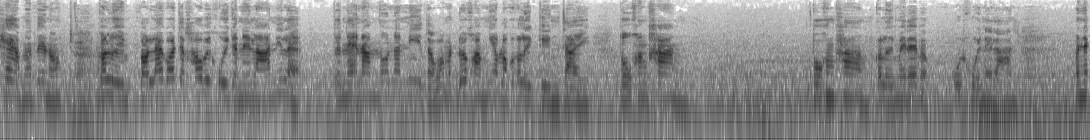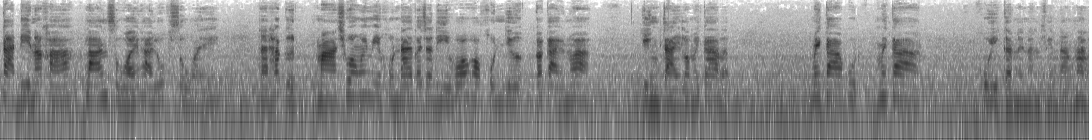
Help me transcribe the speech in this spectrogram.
แคบนะเต้เนาะใช่ก็เลยตอนแรกก็จะเข้าไปคุยกันในร้านนี่แหละ จะแนะนำโน่นนั่นนี่ แต่ว่ามันด้วยความเงียบเราก็เลยเกรงใจโต๊ะข้างๆ โต๊ะข้างๆ ก็เลยไม่ได้แบบพูดคุยในร้าน บรรยากาศดีนะคะ ร้านสวยถ่ายรูปสวย แต่ถ้าเกิดมาช่วงไม่มีคนได้ก็จะดี เพราะว่าพอคนเยอะก็กลายเป็นว่าเกรงใจเราไม่กล้าแบบ ไม่กล้าพูดไม่กล้า คุยกันในนั้นเสียงดังมาก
